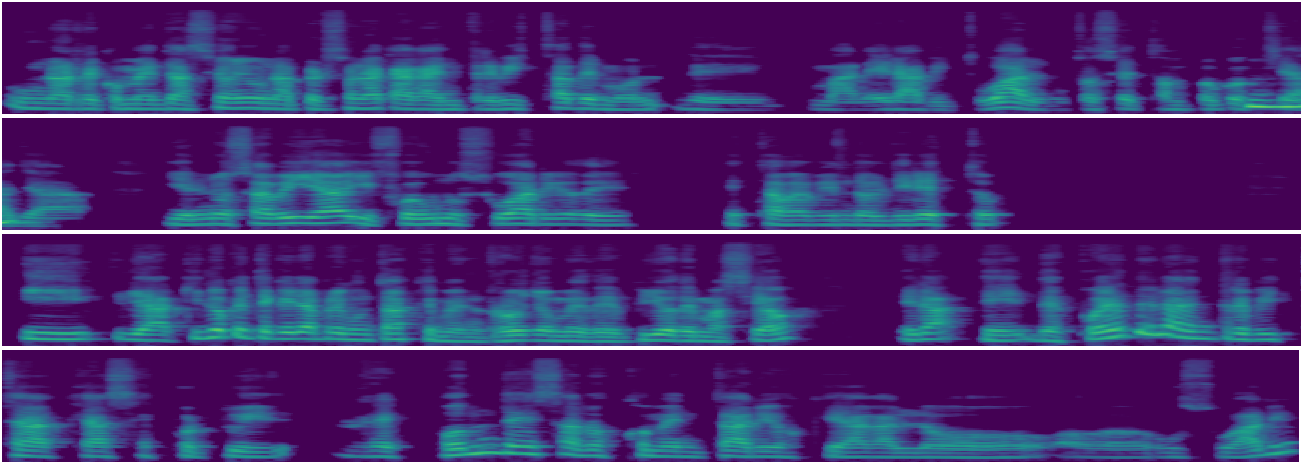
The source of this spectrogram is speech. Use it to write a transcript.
una recomendación, es una persona que haga entrevistas de, manera habitual, entonces tampoco es que haya... Y él no sabía y fue un usuario de, que estaba viendo el directo. Y, aquí lo que te quería preguntar, que me enrollo, me desvío demasiado, era, eh, después de las entrevistas que haces por Twitter, ¿respondes a los comentarios que hagan los usuarios?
